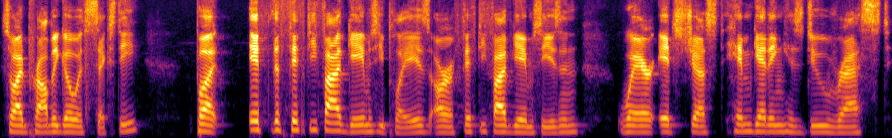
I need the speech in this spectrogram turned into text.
so I'd probably go with 60. But if the 55 games he plays are a 55 game season where it's just him getting his due rest,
